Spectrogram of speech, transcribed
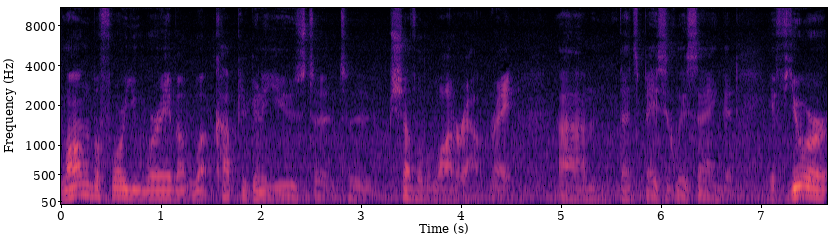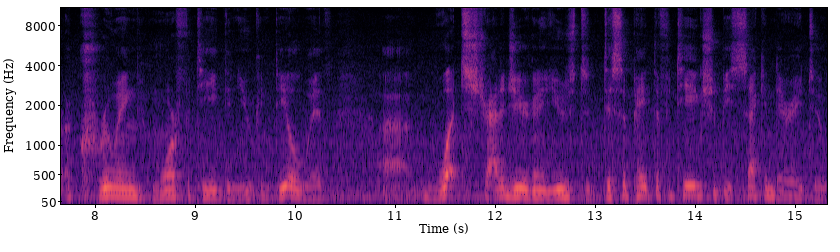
long before you worry about what cup you're going to use to, to shovel the water out, right? Um, that's basically saying that if you're accruing more fatigue than you can deal with, uh, what strategy you're going to use to dissipate the fatigue should be secondary to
